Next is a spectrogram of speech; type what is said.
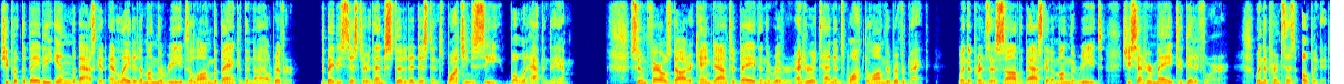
She put the baby in the basket and laid it among the reeds along the bank of the Nile River. The baby's sister then stood at a distance, watching to see what would happen to him. Soon Pharaoh's daughter came down to bathe in the river, and her attendants walked along the river bank. When the princess saw the basket among the reeds, she sent her maid to get it for her. When the princess opened it,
